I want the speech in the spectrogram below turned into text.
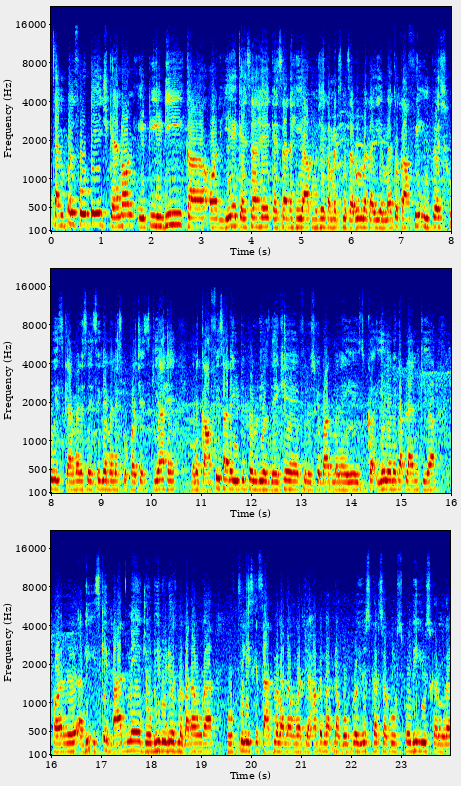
sample footage Canon 80D का, और ये कैसा है, कैसा नहीं, आप मुझे कमेंट्स में ज़रूर बताइए। मैं तो काफ़ी इम्प्रेस हूँ इस कैमरे से, इसीलिए मैंने इसको परचेस किया है। मैंने काफ़ी सारे यूट्यूब पे वीडियोस देखे फिर उसके बाद मैंने ये इसका, ये लेने का प्लान किया। और अभी इसके बाद में जो भी वीडियोस मैं बनाऊँगा होपफुली इसके साथ में बनाऊँगा, और जहाँ पे मैं अपना गोप्रो यूज़ कर सकूँ, उसको भी यूज़ करूँगा।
